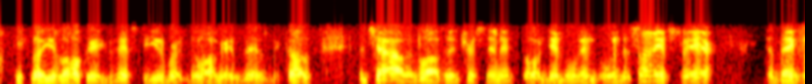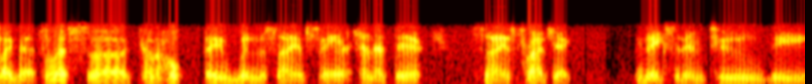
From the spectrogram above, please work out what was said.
you know you longer exist, the universe no longer exists because the child has lost interest in it or didn't win win the science fair and things like that. So let's uh, kind of hope they win the science fair and that their science project makes it into the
